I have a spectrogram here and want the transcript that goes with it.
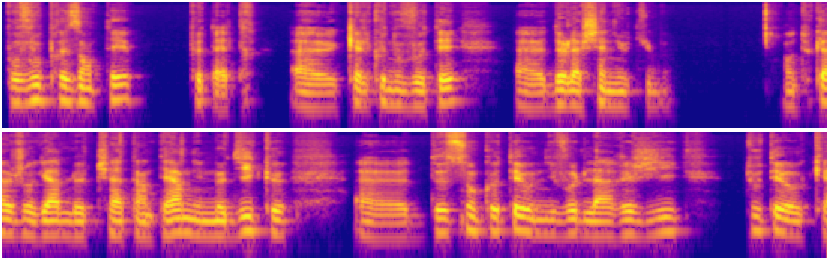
pour vous présenter peut-être euh, quelques nouveautés euh, de la chaîne YouTube. En tout cas, je regarde le chat interne. Il me dit que euh, de son côté, au niveau de la régie, tout est OK.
